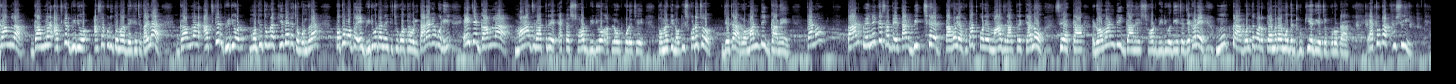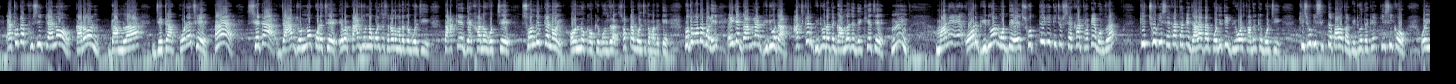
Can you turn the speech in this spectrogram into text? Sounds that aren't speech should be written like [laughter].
গামলা, গামলার আজকের ভিডিও আশা করি তোমরা দেখেছ, তাই না? গামলার আজকের ভিডিওর মধ্যে তোমরা কি দেখেছ বন্ধুরা? প্রথমত এই ভিডিওটা নিয়ে কিছু কথা বলি। তার আগে বলি, এই যে গামলা মাঝ রাত্রে একটা শর্ট ভিডিও আপলোড করেছে, তোমরা কি নোটিস করেছ? যেটা রোমান্টিক গানে। কেন? তার প্রেমিকের সাথে তার বিচ্ছেদ। তাহলে হঠাৎ করে মাঝ রাত্রে কেন সে একটা রোমান্টিক গানের শর্ট ভিডিও দিয়েছে, যেখানে মুখটা বলতে পারো ক্যামেরার মধ্যে ঢুকিয়ে দিয়েছে পুরোটা। এতটা খুশি। এতটা খুশি কেন? কারণ গামলা যেটা করেছে হ্যাঁ সেটা যার জন্য করেছে, এবার কার জন্য করেছে সেটা তোমাদেরকে বলছি। তাকে দেখানো হচ্ছে সন্দীপকে নয়, অন্য কাউকে। বন্ধুরা, সবটা বলছি তোমাদেরকে। প্রথমত বলি, এই যে গামলার ভিডিওটা, আজকের ভিডিওটাতে গামলা যে দেখিয়েছে, হুম মানে ওর ভিডিওর মধ্যে সত্যি কি কিছু শেখার থাকে বন্ধুরা? কিছু কি শেখার থাকে যারা তার পজিটিভ ভিউয়ার্স তাদেরকে বলছি? কিছু কি শিখতে পারো তার ভিডিও থেকে? কি শিখো? ওই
